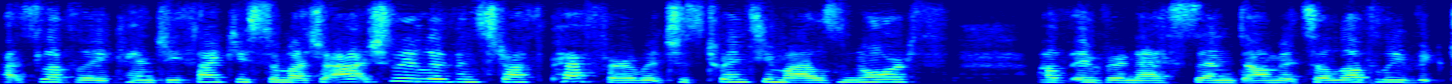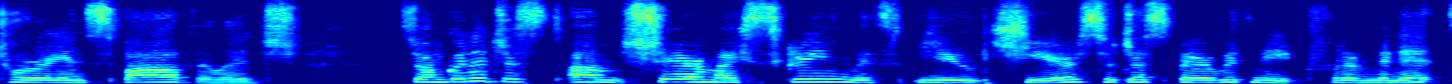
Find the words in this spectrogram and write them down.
That's lovely, Kenji. Thank you so much. I actually live in Strathpeffer, which is 20 miles north of Inverness, and um, it's a lovely Victorian spa village. So I'm going to just um, share my screen with you here. So just bear with me for a minute.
